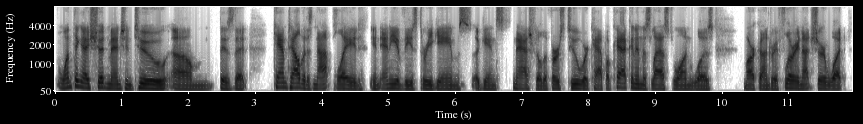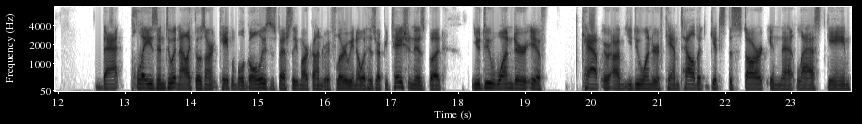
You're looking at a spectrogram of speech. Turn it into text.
one thing i should mention too um, is that cam talbot has not played in any of these three games against nashville the first two were kaapo kähkönen this last one was marc andre fleury not sure what that plays into it. Not like those aren't capable goalies, especially Marc Andre Fleury. We know what his reputation is, but you do wonder if Cap or um, you do wonder if Cam Talbot gets the start in that last game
